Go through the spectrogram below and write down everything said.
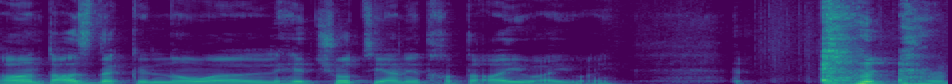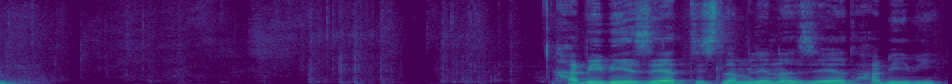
آه أنت قصدك إن هو الهيد شوت يعني يتخطى أيوه أيوه أيوه. حبيبي يا زياد تسلم لنا يا زياد حبيبي.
